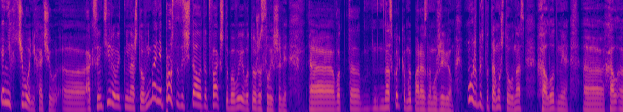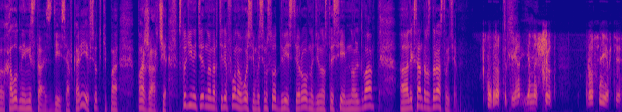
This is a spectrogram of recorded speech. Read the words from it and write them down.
Я ничего не хочу э, акцентировать ни на что внимание, просто зачитал этот факт, чтобы вы его тоже слышали. Вот насколько мы по-разному живем. Может быть, потому что у нас холодные, хол, холодные места здесь, а в Корее все-таки по, пожарче. Студийный номер телефона 8 800 200 ровно 9702. Александр, здравствуйте. Здравствуйте. Я, я насчет Роснефти.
